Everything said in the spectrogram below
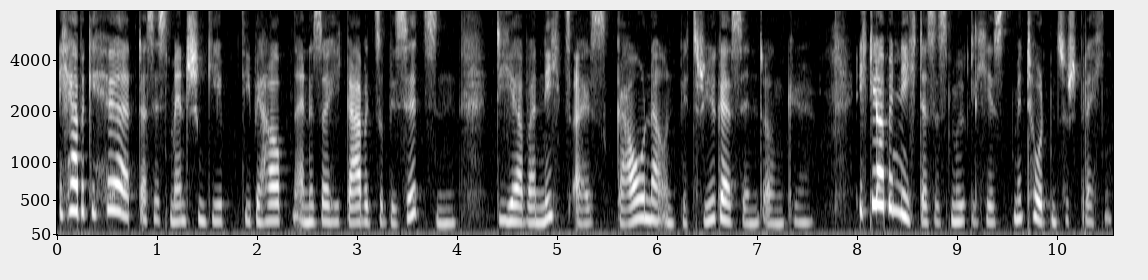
Ich habe gehört, dass es Menschen gibt, die behaupten, eine solche Gabe zu besitzen, die aber nichts als Gauner und Betrüger sind, Onkel. Ich glaube nicht, dass es möglich ist, mit Toten zu sprechen.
